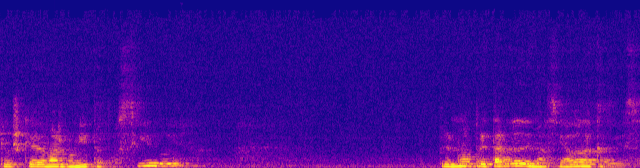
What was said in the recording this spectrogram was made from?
Que os quede más bonita posible, pero no apretarle demasiado la cabeza.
